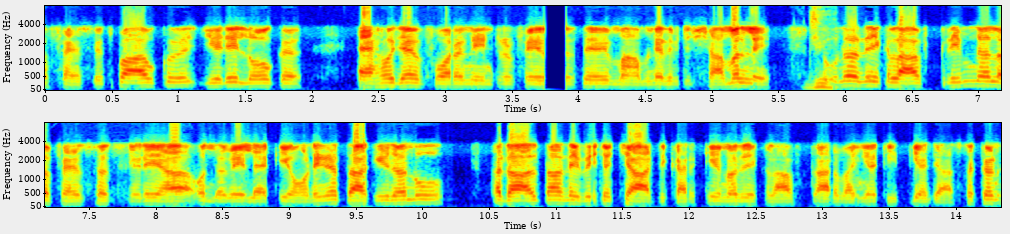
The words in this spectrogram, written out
ਅਫੈਂਸਸ ਭਾਵ ਜਿਹੜੇ ਲੋਕ ਇਹੋ ਜਿਹੇ ਫੋਰਨ ਇੰਟਰਫੇਸ ਦੇ ਮਾਮਲਿਆਂ ਦੇ ਵਿੱਚ ਸ਼ਾਮਲ ਨੇ। ਤੇ ਉਹਨਾਂ ਦੇ ਖਿਲਾਫ ਕ੍ਰਿਮੀਨਲ ਅਫੈਂਸਸ ਜਿਹੜੇ ਆ ਉਹ ਨਵੇਂ ਲੈ ਕੇ ਆਉਣੇ ਨੇ ਤਾਂ ਕਿ ਉਹਨਾਂ ਨੂੰ ਅਦਾਲਤਾਂ ਦੇ ਵਿੱਚ ਚਾਰਜ ਕਰਕੇ ਉਹਨਾਂ ਦੇ ਖਿਲਾਫ ਕਾਰਵਾਈਆਂ ਕੀਤੀਆਂ ਜਾ ਸਕਣ।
